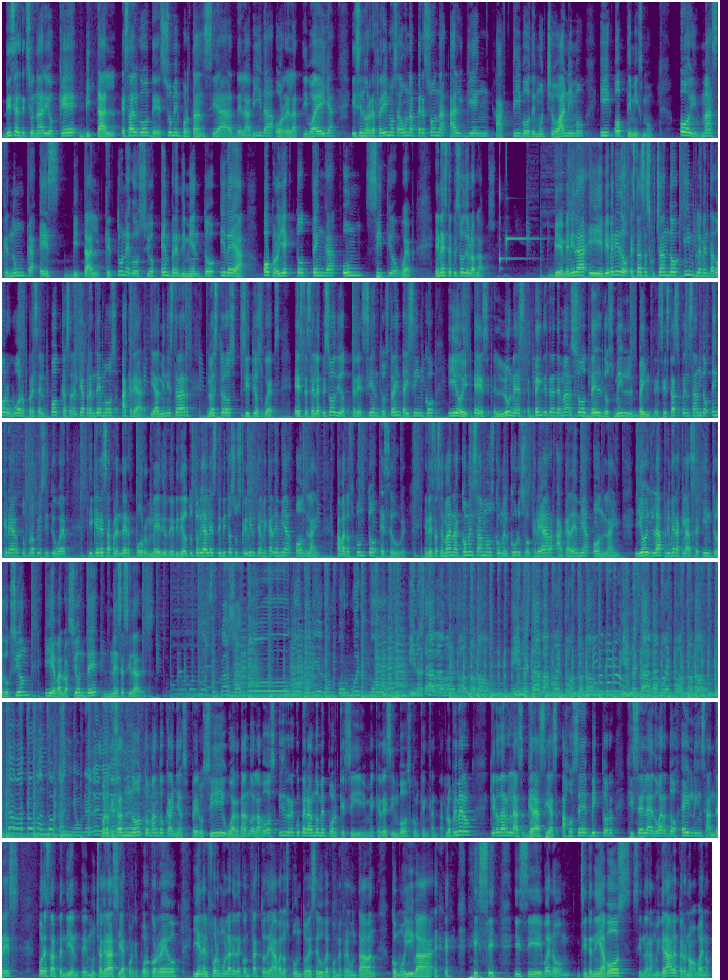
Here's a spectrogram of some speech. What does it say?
Dice el diccionario que vital es algo de suma importancia de la vida o relativo a ella y si nos referimos a una persona, alguien activo de mucho ánimo y optimismo. Hoy más que nunca es vital que tu negocio, emprendimiento, idea o proyecto tenga un sitio web. En este episodio lo hablamos. Bienvenida y bienvenido. Estás escuchando Implementador WordPress, el podcast en el que aprendemos a crear y administrar nuestros sitios web. Este es el episodio 335 y hoy es lunes 23 de marzo del 2020. Si estás pensando en crear tu propio sitio web y quieres aprender por medio de videotutoriales, te invito a suscribirte a mi academia online avalos.sv. En esta semana comenzamos con el curso Crear Academia Online y hoy la primera clase, Introducción y Evaluación de Necesidades. su casa, todo lo dieron por muerto. Y no estaba muerto, no, no, y no estaba muerto, no, no, y no estaba muerto, no, no Bueno, quizás no tomando cañas, pero sí guardando la voz y recuperándome porque sí, me quedé sin voz con qué encantar. Lo primero, quiero dar las gracias a José, Víctor, Gisela, Eduardo, Heilings, Andrés por estar pendiente. Muchas gracias porque por correo y en el formulario de contacto de avalos.sv pues me preguntaban cómo iba y si, y si, bueno, si tenía voz, si no era muy grave, pero no, bueno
